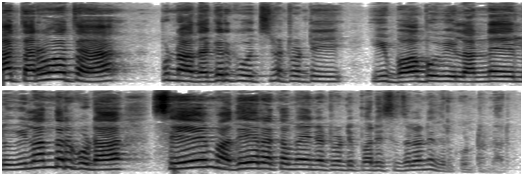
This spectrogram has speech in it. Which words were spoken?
ఆ తర్వాత ఇప్పుడు నా దగ్గరికి వచ్చినటువంటి ఈ బాబు వీళ్ళ అన్నయ్యలు వీళ్ళందరూ కూడా సేమ్ అదే రకమైనటువంటి పరిస్థితులను ఎదుర్కొంటున్నారు.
